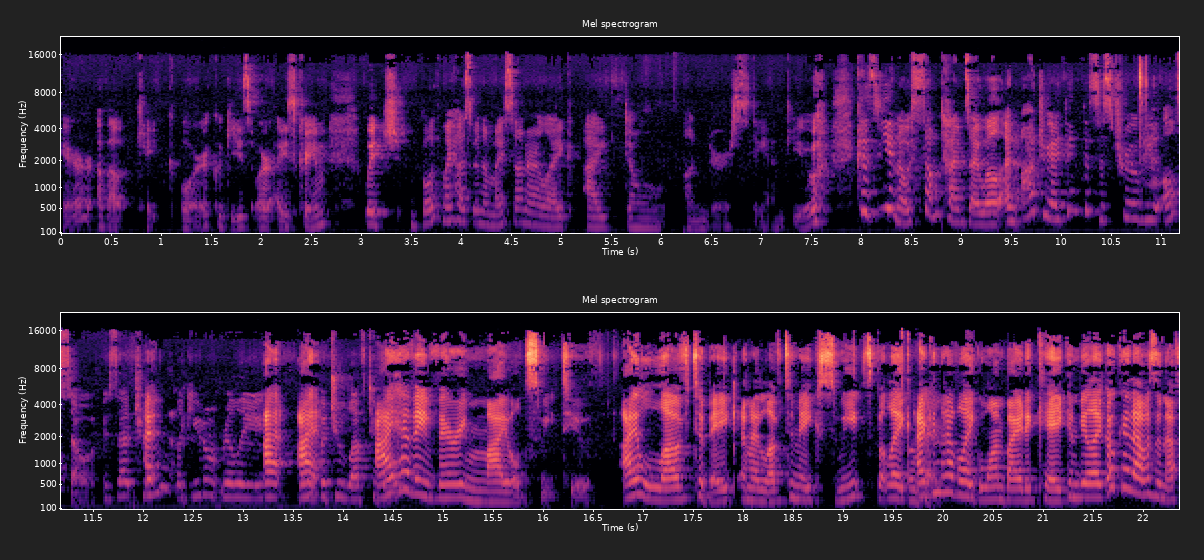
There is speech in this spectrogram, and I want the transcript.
care about cake or cookies or ice cream, which both my husband and my son are like, I don't understand you. Because, you know, sometimes I will. And Audrey, I think this is true of you also. Is that true? I, like, you don't really, I, I, but you love to? I have a very mild sweet tooth. I love to bake and I love to make sweets, but like okay. I can have like one bite of cake and be like, okay, that was enough.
